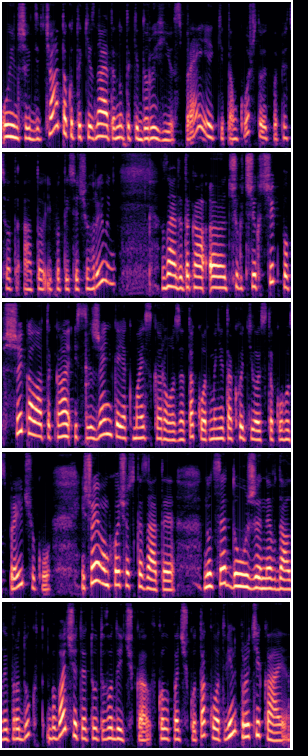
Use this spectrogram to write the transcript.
у інших дівчаток такі, знаєте, ну такі дорогі спреї, які там коштують по 500, а то і по 1000 гривень. Знаєте, така е, чик-чик-чик, попшикала, така і свіженька, як майська роза. Так от, мені так хотілося такого спрейчику. І що я вам хочу сказати? Ну, це дуже невдалий продукт, бо бачите, тут водичка в колпачку. Так от, він протікає,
